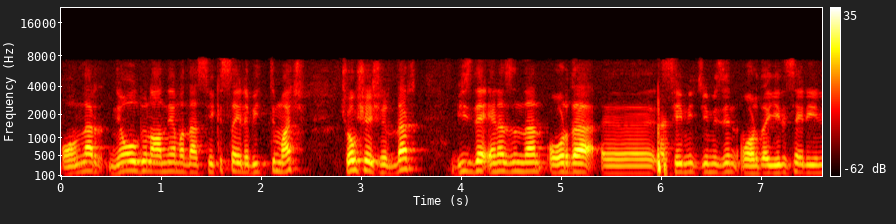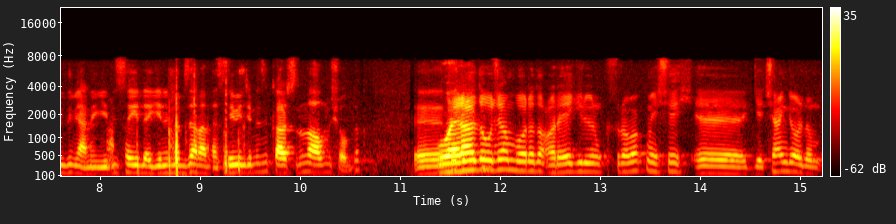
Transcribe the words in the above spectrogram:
onlar ne olduğunu anlayamadan 8 sayıyla bitti maç. Çok şaşırdılar. Biz de en azından orada e, sevincimizin orada 7 sayıyla yenildim yani 7 sayıyla yenilmemize rağmen sevincimizin karşılığını almış olduk. E, Bu herhalde hocam bu arada araya giriyorum kusura bakmayın şey e, geçen gördüm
